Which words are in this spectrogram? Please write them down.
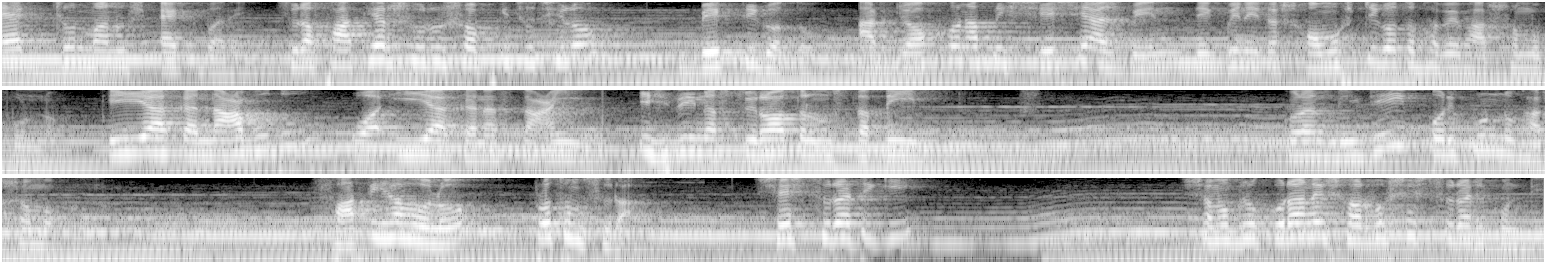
একজন মানুষ একবারে। সুরা ফাতিহার শুরু সবকিছু ছিল ব্যক্তিগত। আর যখন আপনি শেষে আসবেন, দেখবেন এটা সমষ্টিগতভাবে ভারসাম্যপূর্ণ। ইয়াকা নাবুদু ওয়া ইয়াকা নাস্তাইন ইহদিনাস সিরাতাল মুস্তাকিম। কোরআন নিজেই পরিপূর্ণ ভারসাম্যপূর্ণ ফাতিহা হলো প্রথম সুরা। শেষ সূরাটি কি? সমগ্র কোরআনের সর্বশেষ সুরাটি কোনটি?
